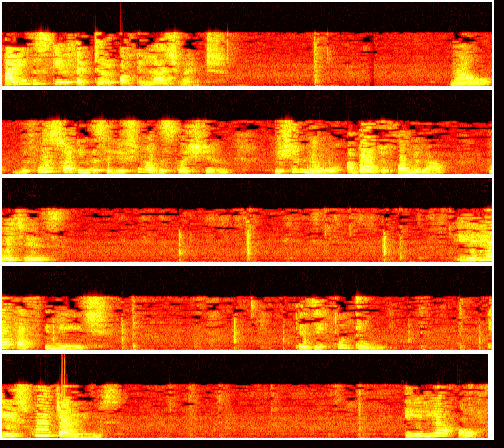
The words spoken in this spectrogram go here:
find the scale factor of enlargement. Now, before starting the solution of this question, we should know about a formula which is area of image is equal to k square times area of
